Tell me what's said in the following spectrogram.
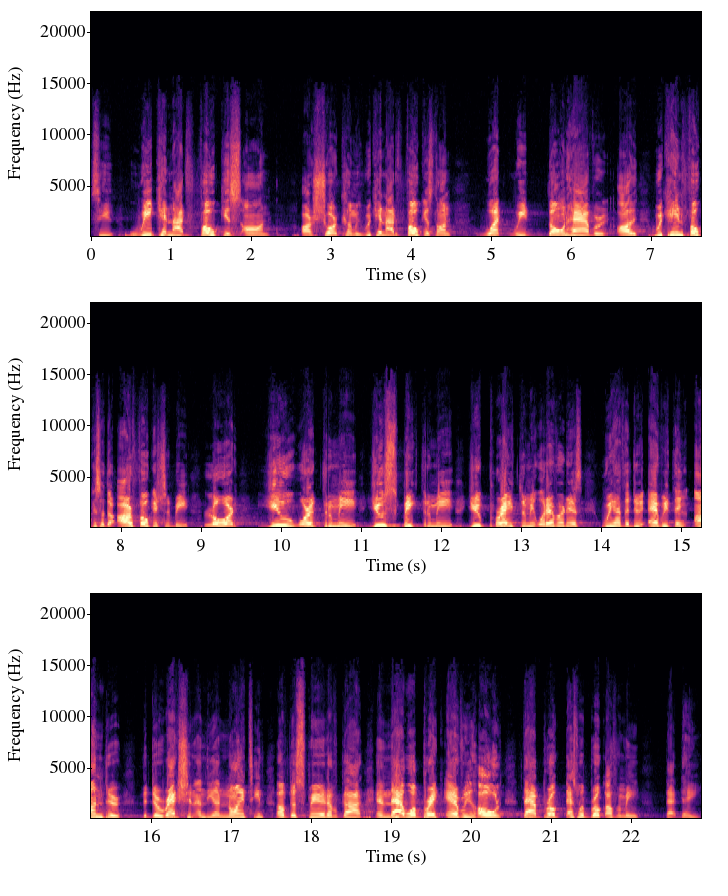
See, we cannot focus on our shortcomings. We cannot focus on what we don't have or all. We can't focus on that. Our focus should be, Lord, you work through me. You speak through me. You pray through me. Whatever it is, we have to do everything under the direction and the anointing of the Spirit of God. And that will break every hold. That broke, that's what broke off of me that day.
